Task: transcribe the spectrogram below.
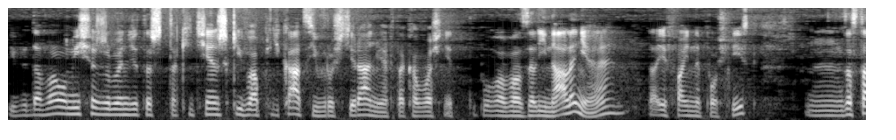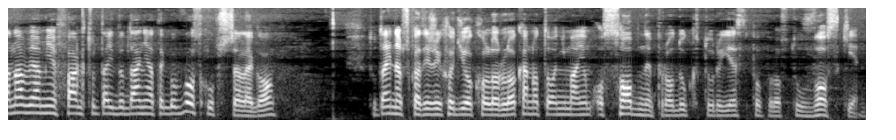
i wydawało mi się, że będzie też taki ciężki w aplikacji, w rozcieraniu, jak taka właśnie typowa wazelina, ale nie, daje fajny poślizg. Yy, Zastanawia mnie fakt tutaj dodania tego wosku pszczelego, Tutaj na przykład jeżeli chodzi o kolor loka, no to oni mają osobny produkt, który jest po prostu woskiem.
